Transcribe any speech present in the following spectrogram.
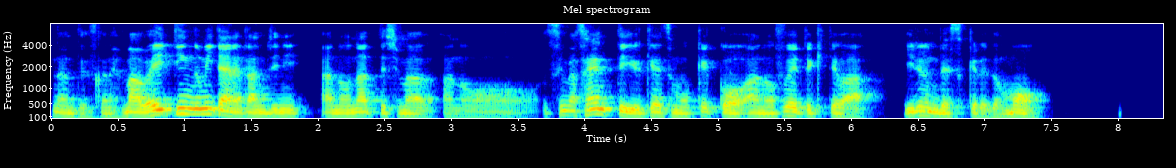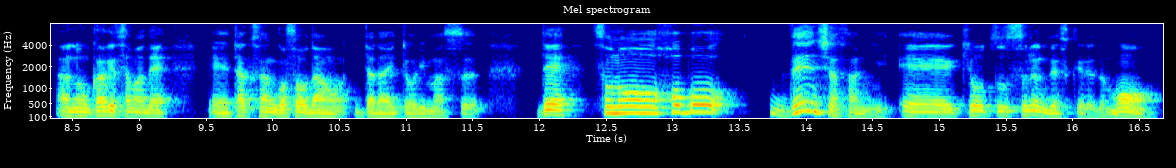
なんですかね、まあ、ウェイティングみたいな感じにあのなってしまう、あのすいませんっていうケースも結構あの増えてきてはいるんですけれども、あのおかげさまで、えー、たくさんご相談をいただいております。で、そのほぼ全社さんに、えー、共通するんですけれども、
